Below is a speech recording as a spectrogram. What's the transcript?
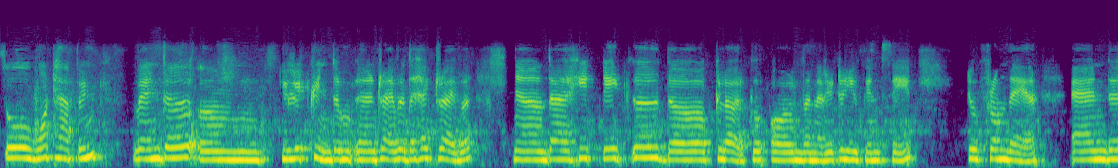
So what happened when the um, Litkin, the uh, driver, the head driver, uh, the, he take uh, the clerk or the narrator, you can say, to from there, and uh,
